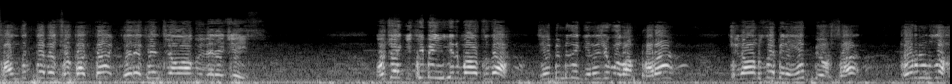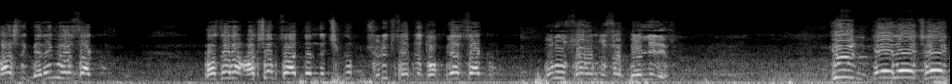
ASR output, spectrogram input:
sandıkta ve sokakta gereken cevabı vereceğiz. Ocak 2026'da cebimize girecek olan para kiramıza bile yetmiyorsa, torunumuza harçlık veremiyorsak, pazara akşam saatlerinde çıkıp çürük sebze toplayarsak bunun sorumlusu bellidir. Gün gelecek,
